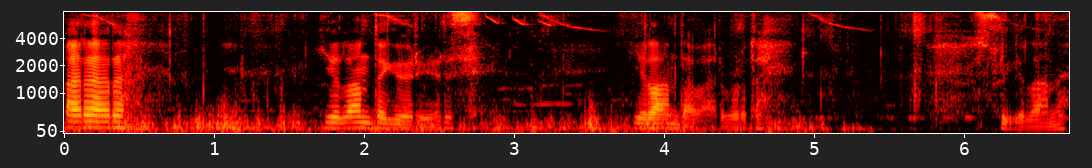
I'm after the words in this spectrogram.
Ara ara yılan da görüyoruz. Yılan da var burada. Su yılanı.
